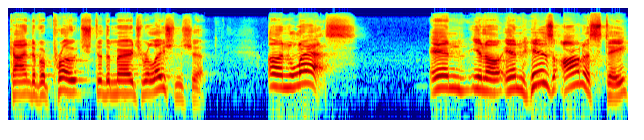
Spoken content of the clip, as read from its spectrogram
kind of approach to the marriage relationship. Unless, in, you know, in his honesty,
